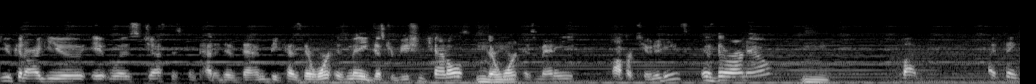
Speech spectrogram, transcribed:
you could argue it was just as competitive then because there weren't as many distribution channels, there Mhm. weren't as many opportunities as there are now Mhm. but I think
